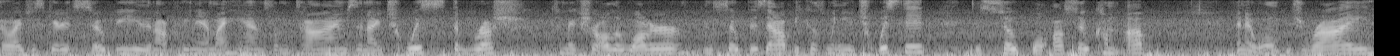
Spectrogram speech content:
So I just get it soapy, then I'll clean it in my hand sometimes, and I twist the brush to make sure all the water and soap is out because when you twist it, the soap will also come up and it won't dry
